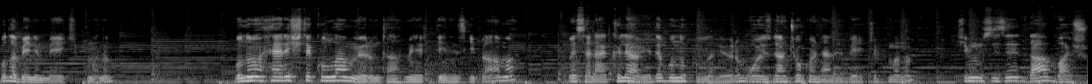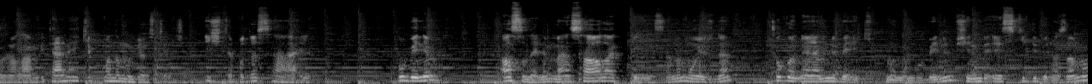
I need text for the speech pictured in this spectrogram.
Bu da benim bir ekipmanım. Bunu her işte kullanmıyorum tahmin ettiğiniz gibi ama mesela klavyede bunu kullanıyorum. O yüzden çok önemli bir ekipmanım. Şimdi size daha başrol olan bir tane ekipmanımı göstereceğim. İşte bu da sağ elim. Bu benim asıl elim. Ben sağlak bir insanım o yüzden çok önemli bir ekipmanım bu benim. Şimdi eskidi biraz ama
